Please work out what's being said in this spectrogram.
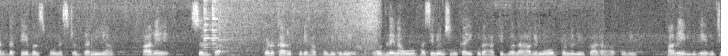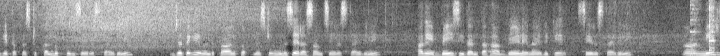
ಅರ್ಧ ಟೇಬಲ್ ಸ್ಪೂನಷ್ಟು ಧನಿಯಾ, ಹಾಗೆ ಸ್ವಲ್ಪ ಒಣ ಖಾರದ ಪುಡಿ ಹಾಕ್ಕೊಂಡಿದ್ದೀನಿ ಮೊದಲೇ ನಾವು ಹಸಿ ಮೆಣಸಿನ್ಕಾಯಿ ಕೂಡ ಹಾಕಿದ್ವಲ್ಲ, ಹಾಗೆ ನೋಡಿಕೊಂಡು ನೀವು ಖಾರ ಹಾಕ್ಕೊಳ್ಳಿ ಹಾಗೆ ಇಲ್ಲಿಗೆ ರುಚಿಗೆ ತಕ್ಕಷ್ಟು ಕಲ್ಲುಪ್ಪನ್ನು ಸೇರಿಸ್ತಾ ಇದ್ದೀನಿ. ಜೊತೆಗೆ ಒಂದು ಕಾಲು ಕಪ್ನಷ್ಟು ಹುಣಸೆ ರಸನ ಸೇರಿಸ್ತಾ ಇದ್ದೀನಿ. ಹಾಗೆ ಬೇಯಿಸಿದಂತಹ ಬೇಳೆನ ಇದಕ್ಕೆ ಸೇರಿಸ್ತಾ ಇದ್ದೀನಿ. ನೀರು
